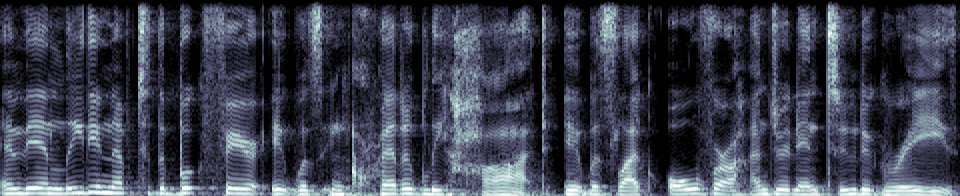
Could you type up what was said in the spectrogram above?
And then leading up to the book fair, it was incredibly hot. It was like over 102 degrees,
